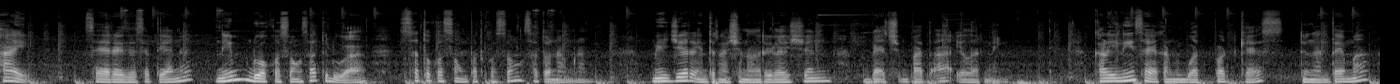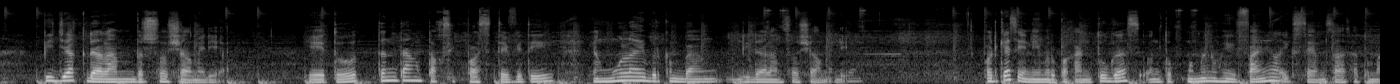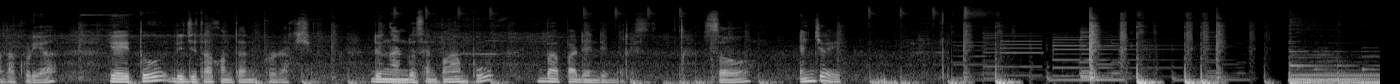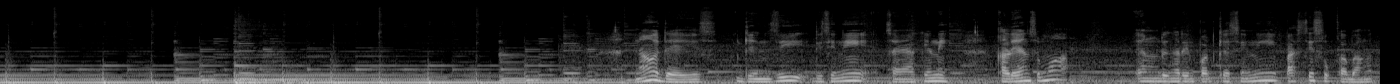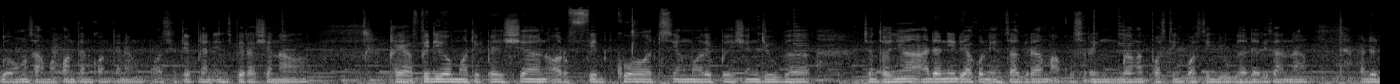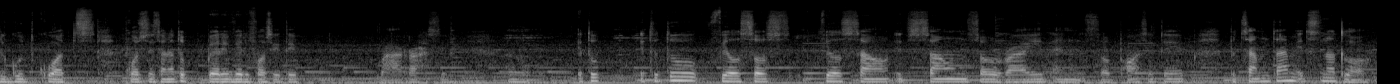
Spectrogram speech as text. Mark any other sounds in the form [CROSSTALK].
Hai, saya Reza Septiana, NIM 2012 1040166. Major International Relation, Batch 4A e-learning. Kali ini saya akan membuat podcast dengan tema bijak dalam bersosial media, yaitu tentang toxic positivity yang mulai berkembang di dalam sosial media. Podcast ini merupakan tugas untuk memenuhi final exam salah satu mata kuliah, yaitu Digital Content Production, dengan dosen pengampu Bapak Dendi Muris. So, enjoy it! Nowadays, Gen Z di sini saya yakin nih kalian semua yang dengerin podcast ini pasti suka banget dong sama konten-konten yang positif dan inspirational kayak video motivation or feed quotes yang motivation juga. Contohnya ada nih di akun Instagram aku sering banget posting-posting juga dari sana. Ada the good quotes. Quotes di sana tuh very very positif. Parah sih. Uh, itu itu tuh feel so feel sound it sounds so right and so positive but sometimes it's not loh.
